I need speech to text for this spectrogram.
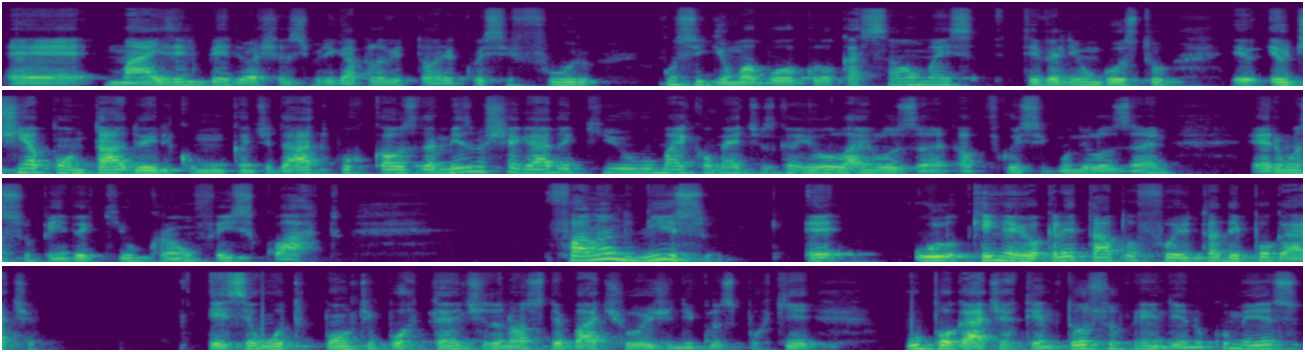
é, mas ele perdeu a chance de brigar pela vitória com esse furo conseguiu uma boa colocação, mas teve ali um gosto. Eu, eu, tinha apontado ele como um candidato por causa da mesma chegada que o Michael Matthews ganhou lá em Lausanne, ficou em segundo em Lausanne, era uma subida que o Kron fez quarto. Falando nisso, é, o, quem ganhou aquela etapa foi o Tadej Pogacar. Esse é um outro ponto importante do nosso debate hoje, Nicolas, porque o Pogacar tentou surpreender no começo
